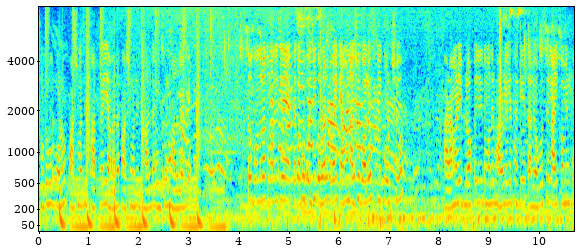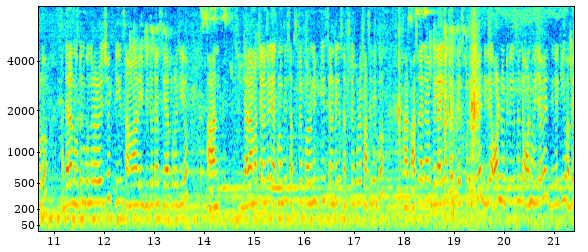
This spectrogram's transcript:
ছোটো হোক বড় হোক পার্শে মাছের স্বাদটাই আলাদা। পার্শে মাছের ঝালটা ভীষণ ভালো লাগে। তো বন্ধুরা তোমাদেরকে একটা কথা বলছি। তোমরা সবাই কেমন আছো বলো কী করছ? আর আমার এই ব্লগটা যদি তোমাদের ভালো লেগে থাকে তাহলে অবশ্যই লাইক কমেন্ট করো। আর যারা নতুন বন্ধুরা রয়েছে প্লিজ আমার এই ভিডিওটা শেয়ার করে দিও। আর যারা আমার চ্যানেলটাকে এখন অবধি সাবস্ক্রাইব করোনি প্লিজ চ্যানেলটাকে সাবস্ক্রাইব করে পাশে থেকো। আর পাশে থাকা বেল আইকনটা প্রেস করে দিবে দিলে অল নোটিফিকেশনটা অন হয়ে যাবে। দিলে কি হবে?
